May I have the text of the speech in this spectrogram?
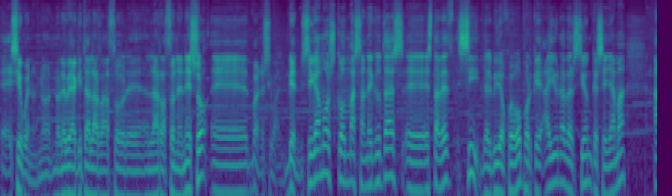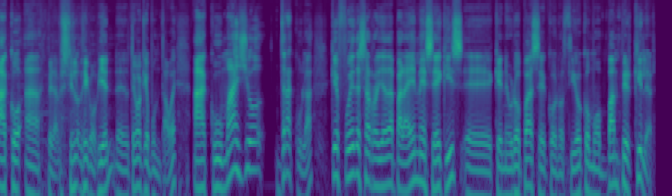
Eh, sí, bueno, no, le voy a quitar la razón, eh, la razón en eso. Eh, bueno, es igual. Bien, sigamos con más anécdotas. esta vez sí del videojuego, porque hay una versión que se llama Aco ah, espera, a ver si lo digo bien. lo tengo aquí apuntado, ¿eh? Akumayo Drácula, que fue desarrollada para MSX, que en Europa se conoció como Vampire Killer.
